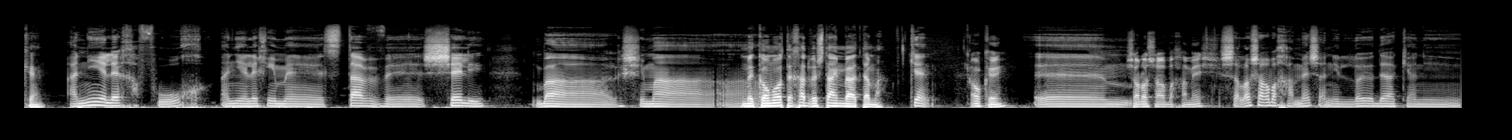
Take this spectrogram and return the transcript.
כן. אני אלך הפוך, אני אלך עם אה, סתיו ושלי ברשימה... מקומות 1 ו-2 בהתאמה. כן. אוקיי. אמ, 3, 4, 5. שלוש, ארבע, חמש, אני לא יודע, כי אני...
